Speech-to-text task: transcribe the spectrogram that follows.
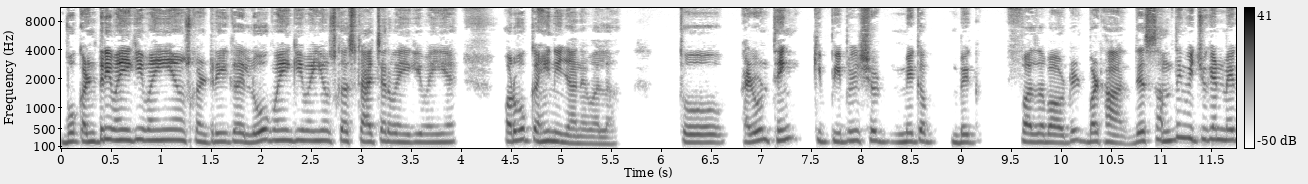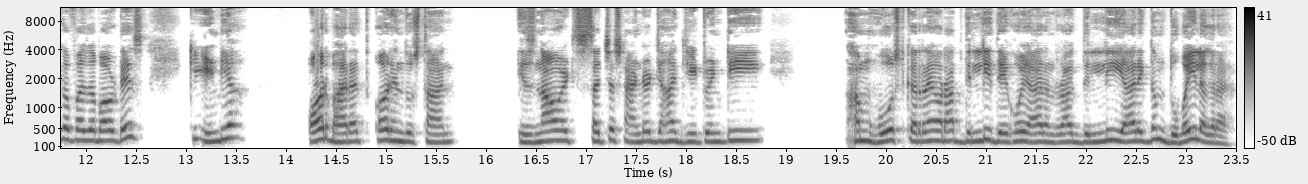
वो कंट्री वहीं की वहीं है उस कंट्री का लोग वहीं की वहीं है उसका स्टैचर वहीं की वहीं है और वो कहीं नहीं जाने वाला। तो आई डोंट थिंक कि people should make a big fuss about it but हाँ this something which you can make a fuss about is कि इंडिया और भारत और Hindustan is now at such a standard जहाँ जी ट्वेंटी हम होस्ट कर रहे हैं और आप दिल्ली देखो यार अनुराग दिल्ली यार एकदम दुबई लग रहा है।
